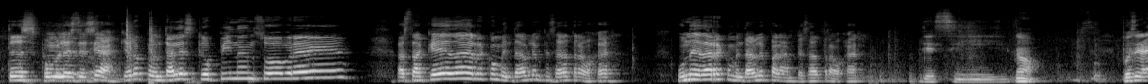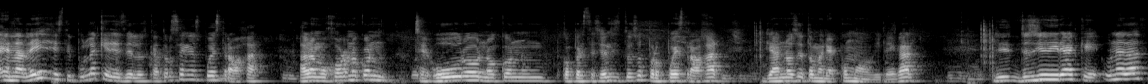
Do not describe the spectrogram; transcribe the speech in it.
Entonces, como les decía, quiero preguntarles qué opinan sobre hasta qué edad es recomendable empezar a trabajar. Una edad recomendable para empezar a trabajar. Dieci... No. Pues en la ley estipula que desde los 14 años puedes trabajar. A lo mejor no con seguro, no con, un, con prestaciones y todo eso, pero puedes trabajar. Ya no se tomaría como ilegal. Entonces yo diría que una edad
